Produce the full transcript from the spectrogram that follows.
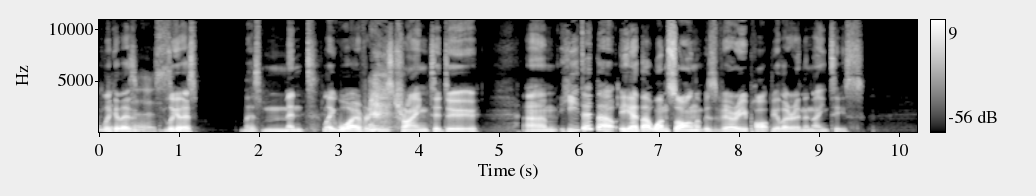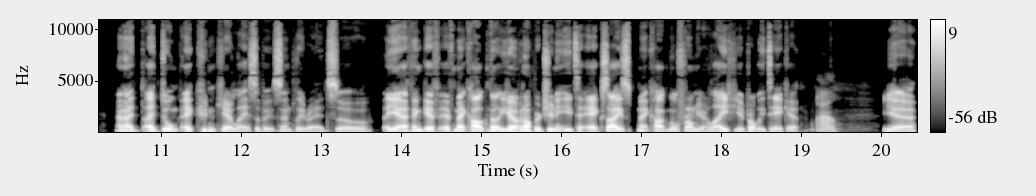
Look, at at, this. this. Look at this. This mint. Like whatever he's trying to do. Um, he did that. He had that one song that was very popular in the nineties. And I, I don't, I couldn't care less about Simply Red. So yeah, I think if if Mick Hucknall, if you have an opportunity to excise Mick Hucknall from your life, you'd probably take it. Wow. Yeah.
